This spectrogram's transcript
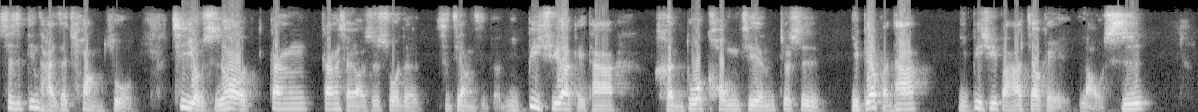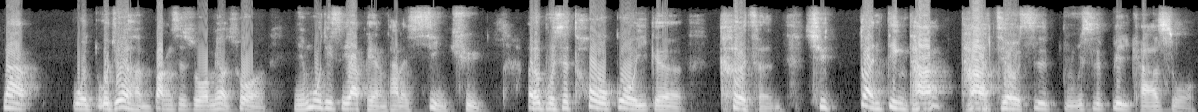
甚至盯着孩子在创作。其实有时候，刚刚刚小老师说的是这样子的，你必须要给他很多空间，就是你不要管他，你必须把他交给老师。那。我我觉得很棒，是说没有错，你的目的是要培养他的兴趣，而不是透过一个课程去断定他，他就是不是毕卡索，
